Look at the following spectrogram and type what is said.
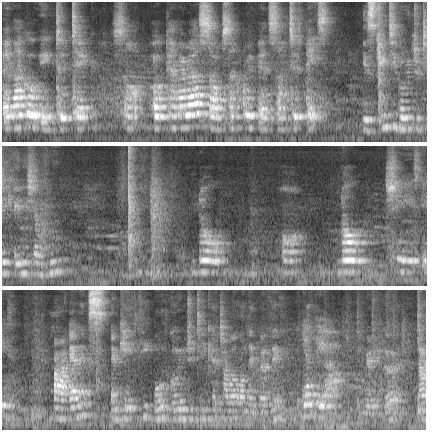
Emma going to take some a camera, some sun cream, and some toothpaste? Is Katie going to take any shampoo? No. Uh, no, she is. Are Alex and Katie both going to take a towel on their birthday? Yes, they are. Very good. Now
